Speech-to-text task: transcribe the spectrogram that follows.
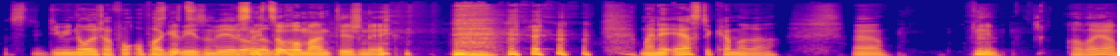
dass die Minolta vom Opa Ist gewesen wäre Ist oder nicht so so. romantisch, ne? Meine erste Kamera. Ja. Hm. Aber ja,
